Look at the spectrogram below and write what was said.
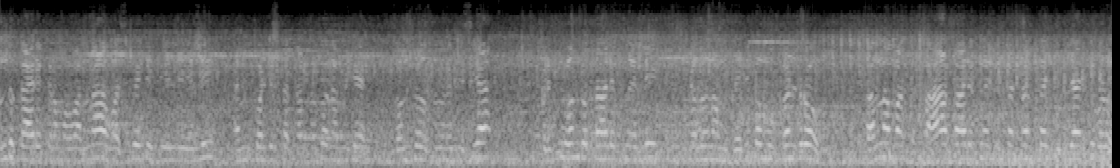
ಒಂದು ಕಾರ್ಯಕ್ರಮವನ್ನು ಹೊಸಪೇಟೆ ಜಿಲ್ಲೆಯಲ್ಲಿ ಹಮ್ಮಿಕೊಂಡಿರ್ತಕ್ಕಂಥದ್ದು ನಮಗೆ ಸಂತೋಷದ ವಿಷಯ. ಪ್ರತಿಯೊಂದು ತಾಲೂಕಿನಲ್ಲಿ ಕೆಲವು ನಮ್ಮ ದಲಿತ ಮುಖಂಡರು ತನ್ನ ಮತ್ತು ಆ ತಾಲೂಕಿನಲ್ಲಿ ಇರ್ತಕ್ಕಂಥ ವಿದ್ಯಾರ್ಥಿಗಳು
